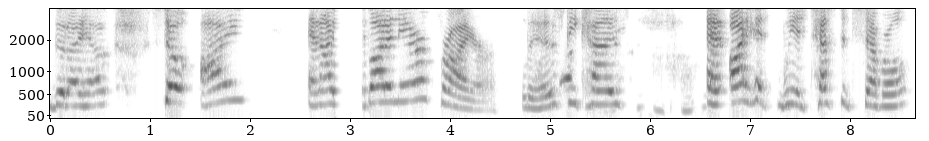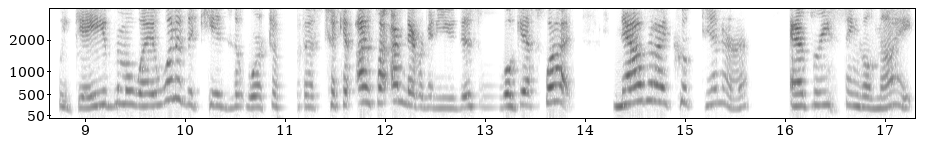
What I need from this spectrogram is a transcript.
that I have. So I, and I bought an air fryer, Liz, because, and I had, we had tested several. We gave them away. One of the kids that worked with us took it. I thought, I'm never going to use this. Well, guess what? Now that I cook dinner every single night,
